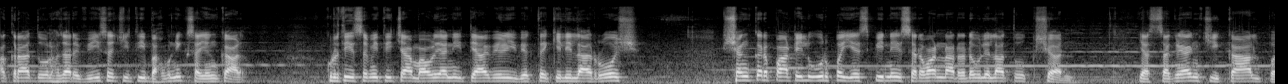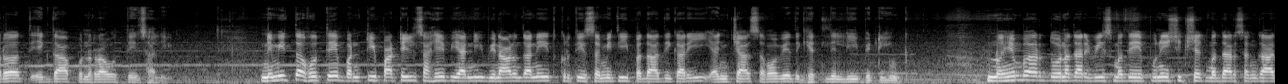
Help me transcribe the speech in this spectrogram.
अकरा दोन हजार वीसची ती भावनिक सायंकाळ. कृती समितीच्या मावळ्यांनी त्यावेळी व्यक्त केलेला रोष शंकर पाटील उर्फ एस पीने सर्वांना रडवलेला तो क्षण. या सगळ्यांची काल परत एकदा पुनरावृत्ती झाली. निमित्त होते बंटी पाटील साहेब यांनी विनानुदानित कृती समिती पदाधिकारी यांच्या समवेत घेतलेली मिटिंग नोव्हेंबर दोन हजार वीसमध्ये पुणे शिक्षक मतदारसंघात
